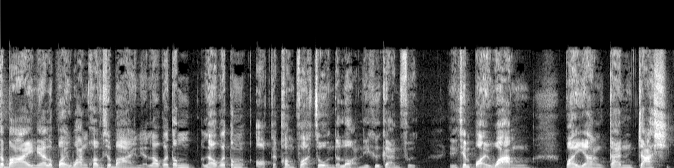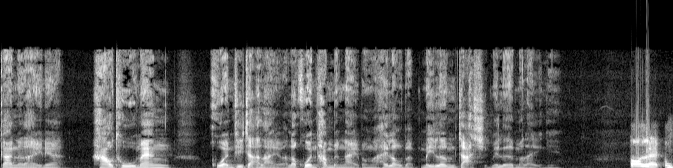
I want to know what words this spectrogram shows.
สบายเนี่ยเราปล่อยวางความสบายเนี่ยเราก็ต้องเราก็ต้องออกจาก comfort zone ตลอดนี่คือการฝึก อย่างเช่นปล่อยวาง ปล่อยวางการจัดการอะไรเนี่ย how to แม่งควรที่จะอะไรวะเราควรทำยังไงบ้างวะให้เราแบบไม่เริ่มจัดไม่เริ่มอะไรอย่างนี้ ตอนแรกต้อง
